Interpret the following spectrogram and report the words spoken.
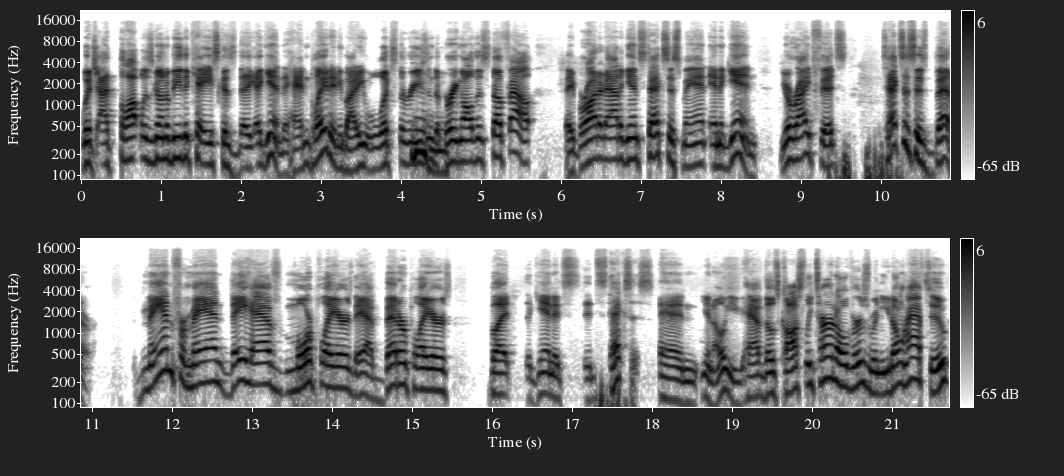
which I thought was going to be the case because they again they hadn't played anybody. What's the reason mm-hmm. to bring all this stuff out? They brought it out against Texas, man. And again, you're right, Fitz. Texas is better. Man for man, they have more players, they have better players. But again, it's it's Texas. And you know, you have those costly turnovers when you don't have to.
